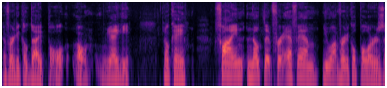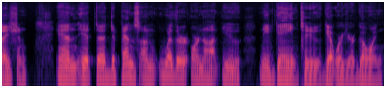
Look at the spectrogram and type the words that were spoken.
a vertical dipole. Oh, Yagi. Okay. fine. Note that for FM, you want vertical polarization, and it uh, depends on whether or not you need gain to get where you're going.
